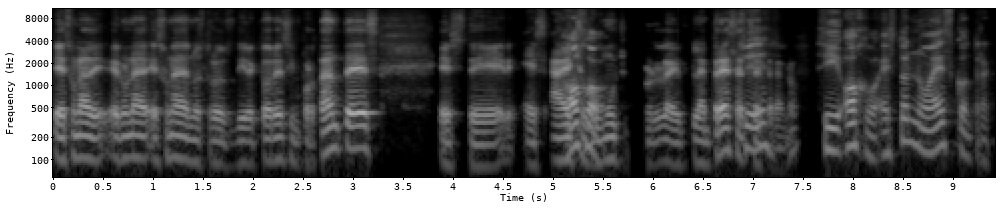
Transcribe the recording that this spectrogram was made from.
es una de, una, es una de nuestros directores importantes, este, es, ha hecho mucho por la, empresa, etcétera, ¿no? Sí, ojo, esto no es contra,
